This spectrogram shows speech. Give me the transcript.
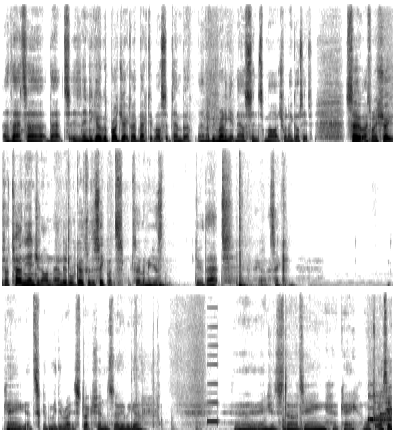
uh, that uh, that is an Indiegogo project. I backed it last September and I've been running it now since March when I got it. So I just want to show you. So I turn the engine on and it'll go through the sequence. So let me just do that. Hang on a sec. Okay, that's giving me the right instructions. So here we go. Uh, engine starting. Okay, or I say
